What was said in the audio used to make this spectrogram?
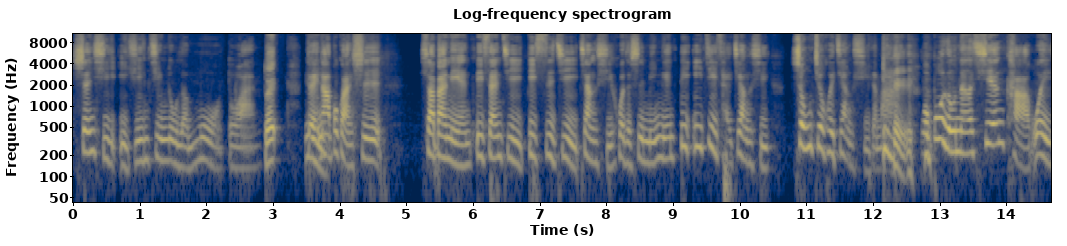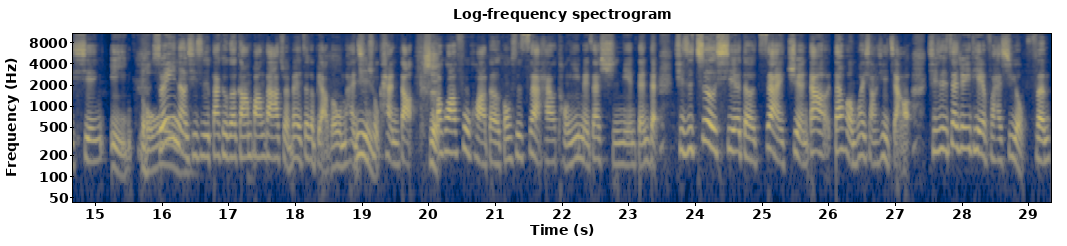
升息已经进入了末端。对对，嗯那不管是下半年、第三季、第四季降息，或者是明年第一季才降息，终究会降息的嘛。对，我不如呢先卡位先赢。哦所以呢，其实大 Q 哥刚刚帮大家准备这个表格，我们很清楚看到，嗯是包括富华的公司债，还有统一美债十年等等，其实这些的债券，待待会我们会详细讲哦。其实债券 ETF 还是有分，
